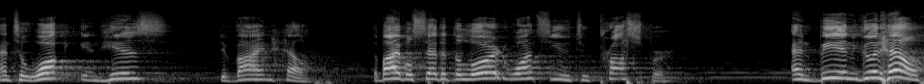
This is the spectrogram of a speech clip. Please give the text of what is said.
and to walk in His divine health. The Bible said that the Lord wants you to prosper and be in good health,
